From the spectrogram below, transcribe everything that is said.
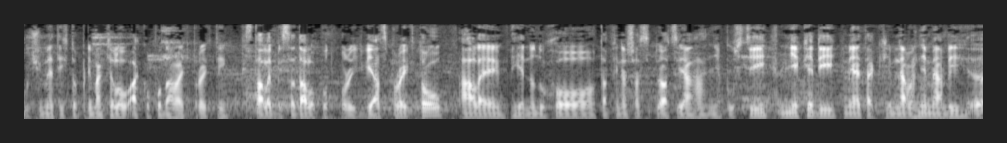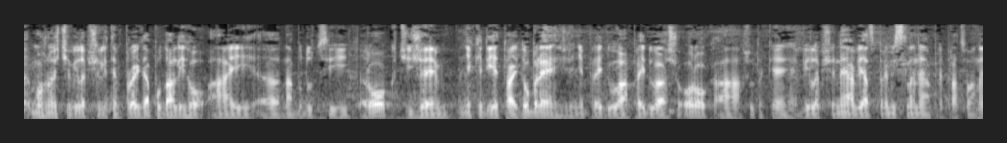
učíme týchto primateľov, ako podávať projekty. Stále by sa dalo podporiť viac projektov, ale jednoducho tá finančná situácia nepustí. Niekedy my aj tak im navrhneme, aby e, možno ešte vylepšili ten projekt a podali ho aj e, na budúci rok, čiže niekedy je to aj dobré, že neprejdú a prejdú až o rok a sú také vylepšené a viac premyslené a prepracované.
